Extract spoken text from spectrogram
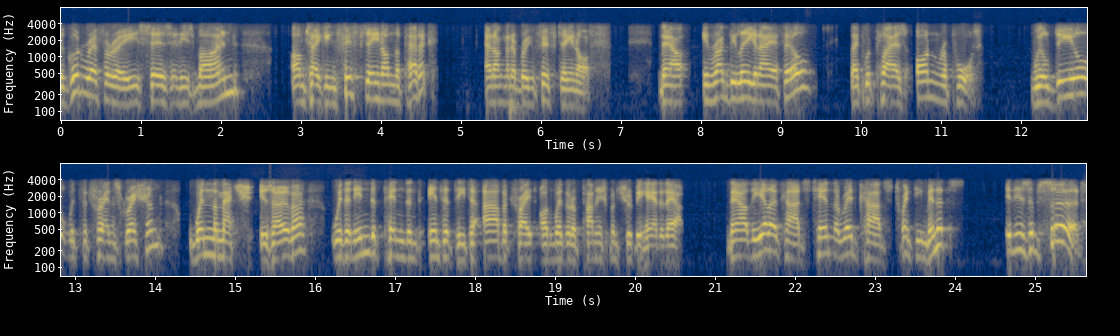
the good referee says in his mind, "I'm taking 15 on the paddock, and I'm going to bring 15 off." Now, in rugby league and AFL, they put players on report. We'll deal with the transgression when the match is over with an independent entity to arbitrate on whether a punishment should be handed out. Now, the yellow card's 10, the red card's 20 minutes. It is absurd.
